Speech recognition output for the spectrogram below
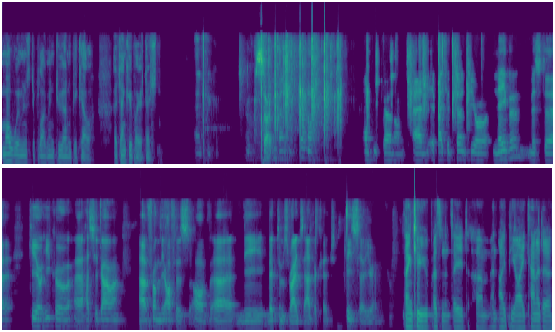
more women's deployment to UNPKO. I thank you for your attention. Thank you. Sorry. Thank you. Thank you, Colonel. And if I could turn to your neighbor, Mr. Kiyohiko uh, Hasegawa, uh, from the Office of uh, the Victims' Rights Advocate. Please, sir, you have Thank you, President Zeid um, and IPI Canada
